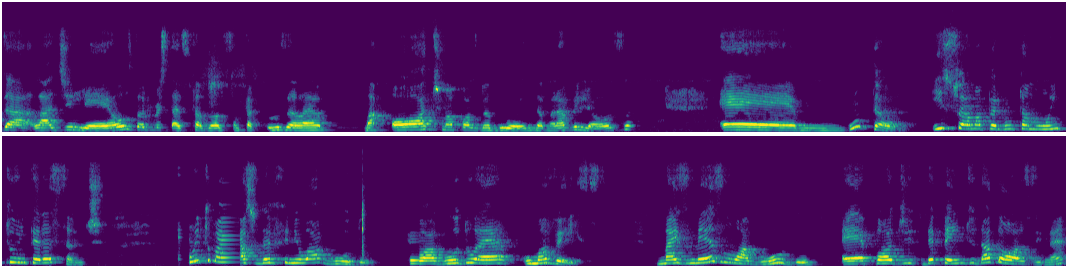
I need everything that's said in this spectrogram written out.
da, lá de Ilhéus, da Universidade Estadual de Santa Cruz. Ela é uma ótima pós-graduanda, maravilhosa. É, então, isso é uma pergunta muito interessante. É muito mais fácil definir o agudo, o agudo é uma vez. Mas mesmo o agudo é, pode depende da dose, né?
